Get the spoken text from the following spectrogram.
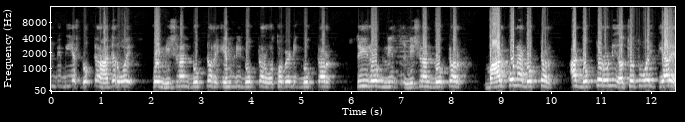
એમબીબીએસ ડોક્ટર હાજર હોય, કોઈ નિષ્ણાંત doctor MD doctor, orthopaedic doctor, સ્ત્રી રોગ નિષ્ણાંત ડોક્ટર, બાળકોના ડોક્ટર, આ ડોક્ટરોની અછત હોય ત્યારે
